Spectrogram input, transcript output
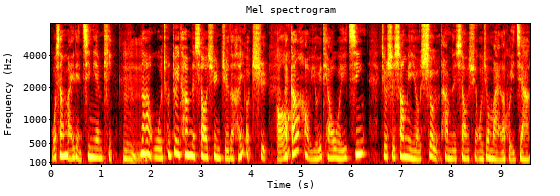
我想买一点纪念品。嗯，那我就对他们的校训觉得很有趣。哦那刚好有一条围巾，就是上面有绣有他们的校训，我就买了回家。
